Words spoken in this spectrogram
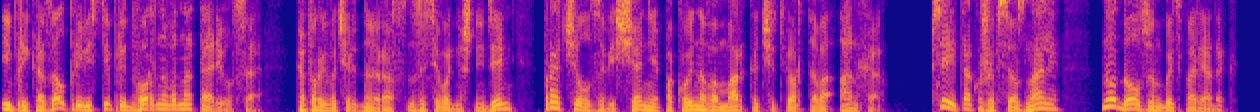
и приказал привести придворного нотариуса, который в очередной раз за сегодняшний день прочел завещание покойного Марка IV Анха. Все и так уже все знали, но должен быть порядок.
